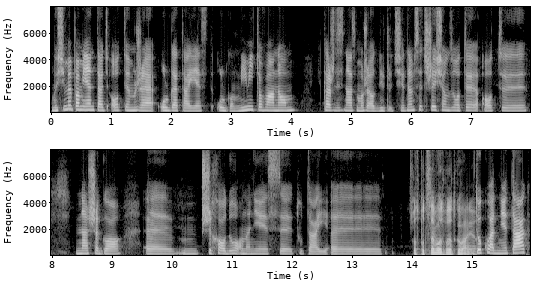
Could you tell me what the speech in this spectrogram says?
Musimy pamiętać o tym, że ulga ta jest ulgą limitowaną. Każdy z nas może odliczyć 760 zł od y, naszego y, przychodu. Ona nie jest tutaj Od podstawy odpodatkowania. Dokładnie tak.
